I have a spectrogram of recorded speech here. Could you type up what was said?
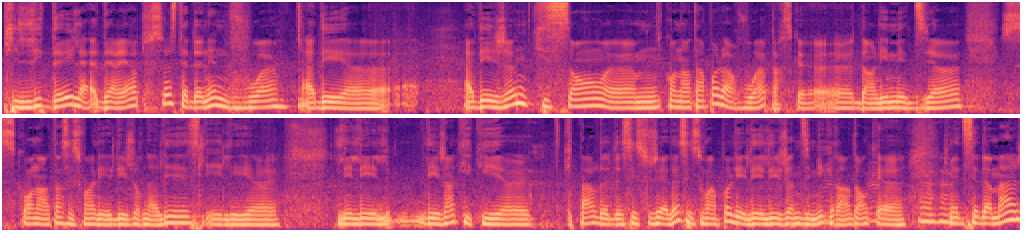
Puis l'idée derrière tout ça, c'était de donner une voix à des, euh, à des jeunes qui sont euh, qu'on n'entend pas leur voix parce que euh, dans les médias, ce qu'on entend, c'est souvent les, journalistes, les les, les, les, gens qui, qui qui parlent de, ces sujets-là, c'est souvent pas les, les, jeunes immigrants. Donc, mm-hmm. je me dis, c'est dommage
